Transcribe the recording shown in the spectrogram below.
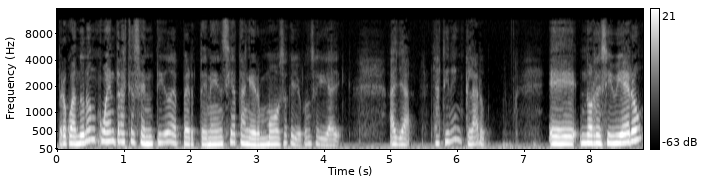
Pero cuando uno encuentra este sentido de pertenencia tan hermoso que yo conseguí all- allá, la tienen claro. Eh, nos recibieron,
